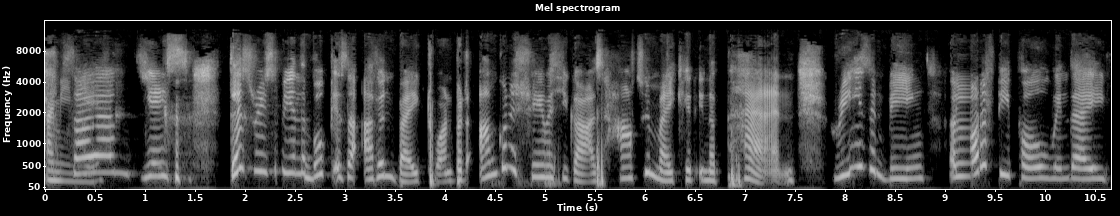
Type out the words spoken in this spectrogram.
I mean, so, yes. um, yes, this recipe in the book is an oven baked one, but I'm going to share with you guys how to make it in a pan. Reason being, a lot of people, when they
